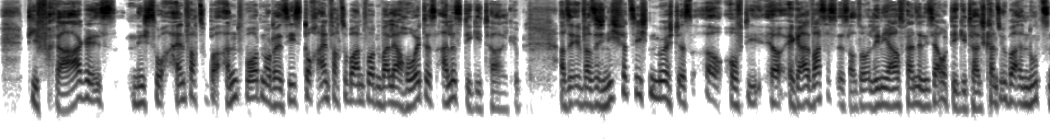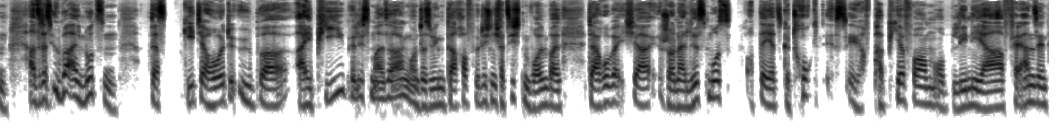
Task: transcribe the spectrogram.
die Frage ist nicht so einfach zu beantworten oder sie ist doch einfach zu beantworten, weil ja heute es alles digital gibt. Also was ich nicht verzichten möchte, ist äh, auf die, egal was es ist, also lineares Fernsehen ist ja auch digital, ich kann es überall nutzen. Also das überall nutzen, das geht ja heute über IP, will ich es mal sagen. Und deswegen darauf würde ich nicht verzichten wollen, weil darüber ich ja Journalismus, ob der jetzt gedruckt ist, auf Papierform, ob linear, Fernsehen,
